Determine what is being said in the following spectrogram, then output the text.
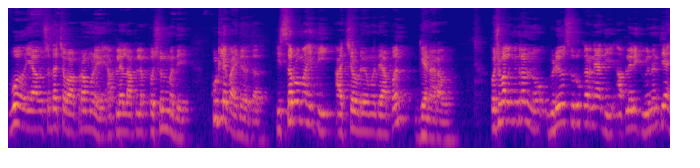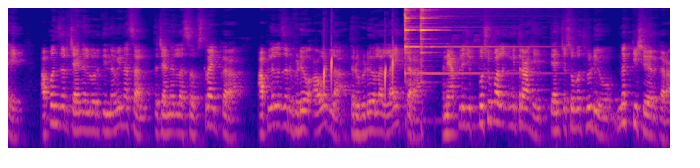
व या औषधाच्या वापरामुळे आपल्याला आपल्या पशूंमध्ये कुठले फायदे होतात? ही सर्व माहिती आजच्या व्हिडिओमध्ये आपण घेणार आहोत. पशुपालक मित्रांनो व्हिडिओ सुरू करण्याआधी आपल्याला एक विनंती आहे. आपण जर चॅनलवरती नवीन असाल तर चॅनलला सबस्क्राईब करा. आपल्याला जर व्हिडिओ आवडला तर व्हिडिओला लाईक करा आणि आपले जे पशुपालक मित्र आहेत त्यांच्यासोबत व्हिडिओ नक्की शेअर करा.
